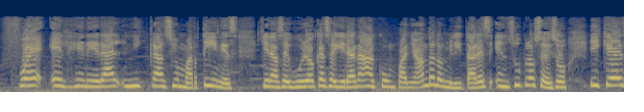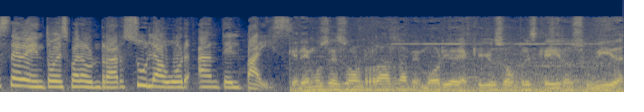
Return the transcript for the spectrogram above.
fue el general Nicasio Martínez, quien aseguró que seguirán acompañando a los militares en su proceso y que este evento es para honrar su labor ante el país. Queremos es honrar la memoria de aquellos hombres que dieron su vida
